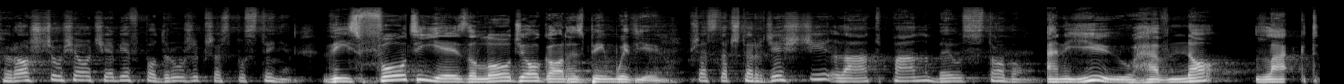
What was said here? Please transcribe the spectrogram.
Troszczył się o Ciebie w podróży przez pustynię. These 40 years, the Lord your God has been with you, Przez te 40 lat Pan był z Tobą and you have not lacked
